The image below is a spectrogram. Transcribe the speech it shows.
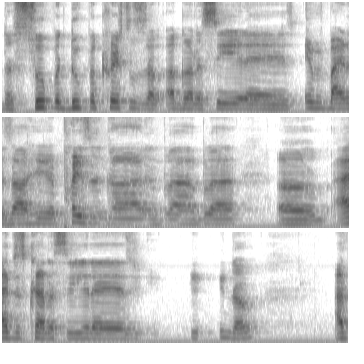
the super duper Christians are, are gonna see it as everybody's out here praising God and blah blah. Um, I just kind of see it as you, you know. I,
